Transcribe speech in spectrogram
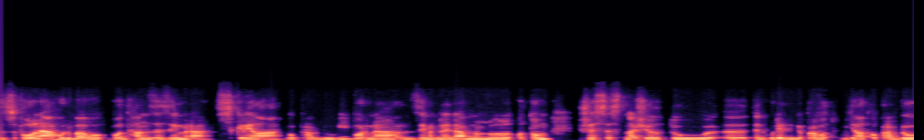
zvolná hudba od Hanze Zimra, skvělá, opravdu výborná. Zimr nedávno mluvil o tom, že se snažil tu, e, ten hudební doprovod udělat opravdu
